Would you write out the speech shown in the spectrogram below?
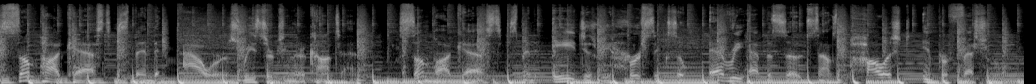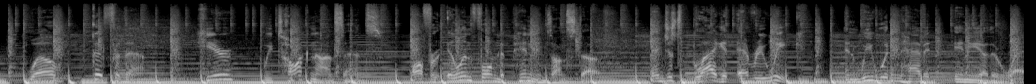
Some podcasts spend hours researching their content. Some podcasts spend ages rehearsing so every episode sounds polished and professional. Well, good for them. Here, we talk nonsense, offer ill informed opinions on stuff, and just blag it every week. And we wouldn't have it any other way.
